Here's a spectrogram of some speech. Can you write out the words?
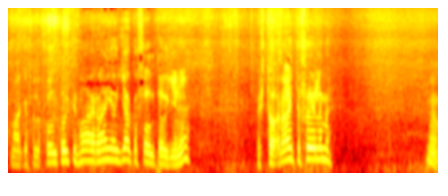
Maak even een fotootje van haar aan, je jak een fotootje hè. Hij staat eruit te filmen. Nou.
